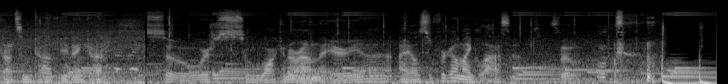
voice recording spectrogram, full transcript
Got some coffee, thank God. So we're just walking around the area. I also forgot my glasses, so.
